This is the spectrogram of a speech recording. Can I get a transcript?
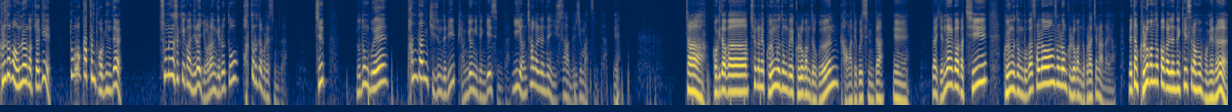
그러다가 어느 날 갑자기 똑같은 법인데 26개가 아니라 11개로 또 확 떨어져 버렸습니다. 즉 노동부의 판단 기준들이 변경이 된 게 있습니다. 이 연차 관련된 이슈 사안들이 지금 많습니다. 예. 자, 거기다가 최근에 고용노동부의 근로감독은 강화되고 있습니다. 예. 옛날과 같이 고용노동부가 설렁설렁 근로감독을 하진 않아요. 일단 근로감독과 관련된 케이스를 한번 보면은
